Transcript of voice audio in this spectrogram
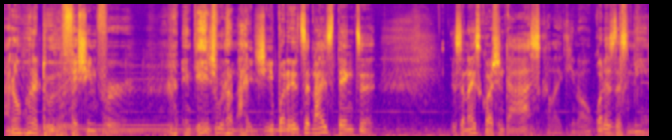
I don't want to do the fishing for engagement on IG, but it's a nice thing to. It's a nice question to ask. Like, you know, what does this mean?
